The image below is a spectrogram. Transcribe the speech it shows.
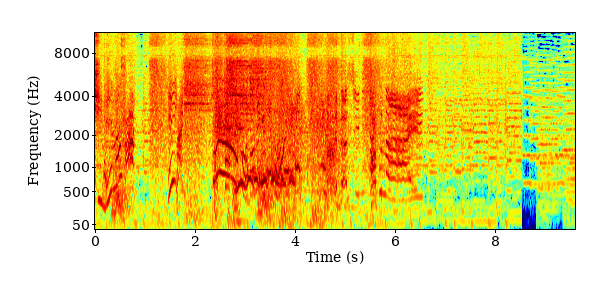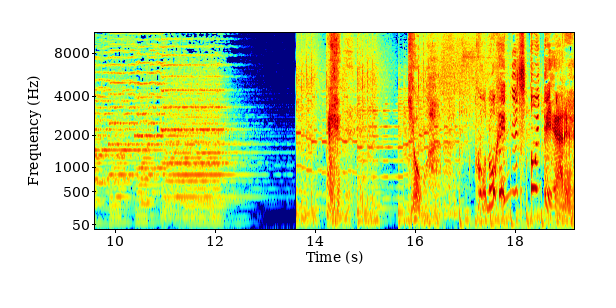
決めます。まだ死にたくない。今日はこの辺にしといてやる。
